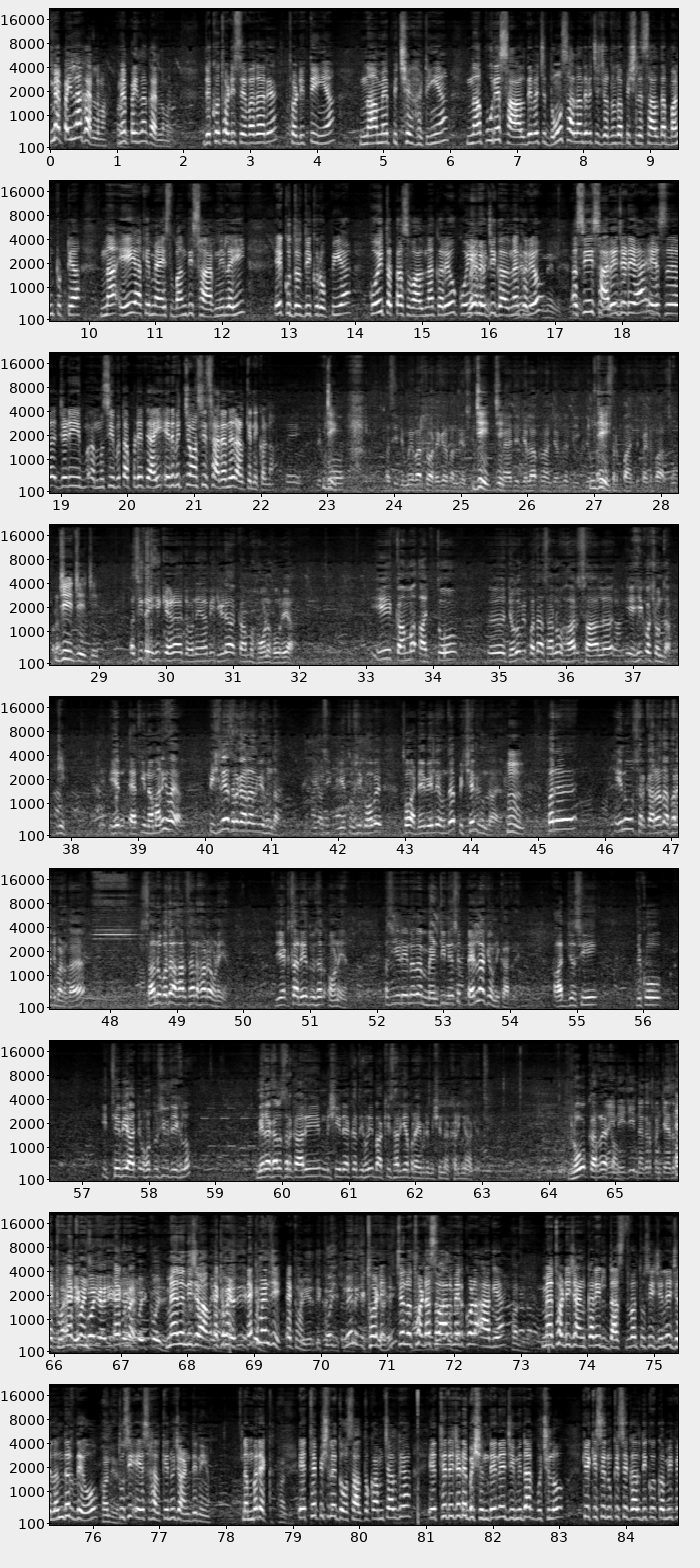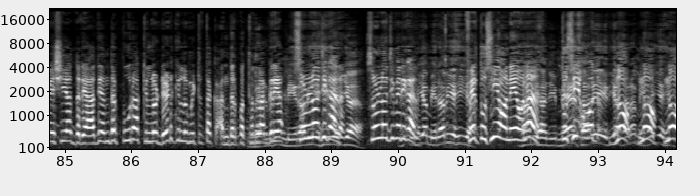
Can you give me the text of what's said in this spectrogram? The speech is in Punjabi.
ਮੈਂ ਪਹਿਲਾਂ ਕਰ ਲਵਾਂ ਮੈਂ ਪਹਿਲਾਂ ਕਰ ਲਵਾਂ। ਦੇਖੋ ਤੁਹਾਡੀ ਸੇਵਾਦਾਰ ਆ ਤੁਹਾਡੀ ਧੀ ਆ ਨਾ ਮੈਂ ਪਿੱਛੇ ਹਟੀ ਆ ਨਾ ਪੂਰੇ ਸਾਲ ਦੇ ਵਿੱਚ 2 ਸਾਲਾਂ ਦੇ ਵਿੱਚ ਜਦੋਂ ਦਾ ਪਿਛਲੇ ਸਾਲ ਦਾ ਬੰਨ ਟੁੱਟਿਆ ਨਾ ਇਹ ਆ ਕਿ ਮੈਂ ਇਸ ਬੰਨ ਦੀ ਸਾਰ ਨਹੀਂ ਲਈ। ਇਹ ਕੁਦਰਤ ਦੀ ਕਰੋਪੀ ਆ ਕੋਈ ਤੱਤਾ ਸਵਾਲ ਨਾ ਕਰਿਓ ਕੋਈ ਇਹੋ ਜੀ ਗੱਲ ਨਾ ਕਰਿਓ। ਅਸੀਂ ਸਾਰੇ ਜਿਹੜੇ ਆ ਇਸ ਜਿਹੜੀ ਮੁਸੀਬਤ ਆਪਣੇ ਤੇ ਆਈ ਇਹਦੇ ਵਿੱਚੋਂ ਅਸੀਂ ਸਾਰਿਆਂ ਨੇ ਰਲ ਕੇ ਨਿਕਲਣਾ। ਜੀ। ਅਸੀਂ ਜ਼ਿੰਮੇਵਾਰ ਤੁਹਾਡੇ ਘਰ ਬੰਦੇ ਸੀ ਜੀ, ਜੀ। ਮੈਂ ਅੱਜ ਜ਼ਿਲ੍ਹਾ ਪ੍ਰਧਾਨ ਚੰਦਰਦੀਪ ਜੀ। ਜੀ। ਸਰਪੰਚ ਪਿੰਡ ਭਾਰਸੋਂ ਜੀ ਜੀ ਜੀ। ਅਸੀਂ ਤਾਂ ਇਹੀ ਕਹਿਣਾ ਚਾਹੁੰਦੇ ਆ ਵੀ ਜਿਹੜਾ ਕੰਮ ਹੁਣ ਹੋ ਰਿਹਾ ਇਹ ਕੰਮ ਅੱਜ ਤੋਂ ਜਦੋਂ ਵੀ ਪਤਾ ਸਾਨੂੰ ਹਰ ਸਾਲ ਇਹੀ ਕੁਝ ਹੁੰਦਾ। ਜੀ। ਇਹ ਐਤਕੀ ਨਵਾਂ ਨਹੀਂ ਹੋਇਆ ਪਿਛਲੇ ਸਰਕਾਰਾਂ ਦਾ ਵੀ ਹੁੰਦਾ। ਅਸੀਂ ਜੇ ਤੁਸੀਂ ਕਹੋਗੇ ਤੁਹਾਡੇ ਵੇਲੇ ਹੁੰਦਾ ਪਿੱਛੇ ਵੀ ਹੁੰਦਾ ਆ। ਪਰ ਇਹਨੂੰ ਸਰਕਾਰਾਂ ਦਾ ਫਰਜ਼ ਬਣਦਾ ਆ। ਸਾਨੂੰ ਪਤਾ ਹਰ ਸਾਲ ਹੜ ਆਉਣੇ ਆ। ਜੇ ਇੱਕ ਤਾਂ ਨਹੀਂ ਦੂਸਰਾ ਆਉਣੇ ਆ। ਅਸੀਂ ਜਿਹੜੇ ਇਹਨਾਂ ਦਾ ਮੇਨਟੇਨੈਂਸ ਪਹਿਲਾਂ ਕਿਉਂ ਨਹੀਂ ਕਰ ਰਹੇ? ਅੱਜ ਅਸੀਂ ਦੇਖੋ ਇੱਥੇ ਵੀ ਅੱਜ ਹੁਣ ਤੁਸੀਂ ਵੀ ਦੇਖ ਲਓ। ਮੇਰਾ ਖਿਆਲ ਸਰਕਾਰੀ ਮਸ਼ੀਨ ਇੱਕ ਦੀ ਹੋਣੀ ਬਾਕੀ ਸਾਰੀਆਂ ਪ੍ਰਾਈਵੇਟ ਮਸ਼ੀਨਾਂ ਖੜੀਆਂ ਆ ਕੇ ਇੱਥੇ। ਲੋਕ ਕਰ ਰਹੇ ਕੰਮ। ਨਹੀਂ ਜੀ ਨਗਰ ਪੰਚਾਇਤ ਇੱਕ ਮਿੰਟ ਇੱਕ ਮਿੰਟ ਇੱਕ ਮਿੰਟ। ਮੈਂ ਦਿੰਦੀ ਜਵਾਬ ਇੱਕ ਮਿੰਟ ਜੀ, ਇੱਕ ਮਿੰਟ ਜੀ ਇੱਕ ਮਿੰਟ। ਨਹੀਂ ਨਹੀਂ ਤੁਹਾਡੀ ਚਲੋ ਤੁਹਾਡਾ ਸਵਾਲ ਮੇਰੇ ਕੋਲ ਆ ਗਿਆ। ਮੈਂ ਤੁਹਾਡੀ ਜਾਣਕਾਰੀ ਦੱਸ ਦਵਾਂ ਤੁਸੀਂ ਜ਼ਿਲ੍ਹੇ ਜਲੰਧਰ ਦੇ ਹੋ। ਤੁਸੀਂ ਇਸ ਹਲਕੇ ਨੂੰ ਜਾਣਦੇ ਨਹੀਂ ਹੋ। ਨੰਬਰ 1 ਇੱਥੇ ਪਿਛਲੇ 2 ਸਾਲ ਤੋਂ ਕੰਮ ਚੱਲ ਰਿਹਾ। ਇੱਥੇ ਦੇ ਜਿਹੜੇ ਬਸ਼ਿੰਦੇ ਨੇ ਜ਼ਿਮੀਦਾਰ ਪੁੱਛ ਲਓ ਕਿ ਕਿਸੇ ਨੂੰ ਕਿਸੇ ਗੱਲ ਦੀ ਕੋਈ ਕਮੀ ਪੇਸ਼ੀ ਆ ਦਰਿਆ ਦੇ ਅੰਦਰ ਪੂਰਾ ਕਿਲੋ 1.5 ਕਿਲੋਮੀਟਰ ਤੱਕ ਅੰਦਰ ਪੱਥਰ ਲੱਗ ਰਿਹਾ। ਸੁਣ ਲਓ ਜੀ ਗੱਲ। ਸੁਣ ਲਓ ਜੀ ਮੇਰੀ ਗੱਲ। area ਮੇਰਾ ਵੀ ਇਹੀ ਆ। ਫਿਰ ਤੁਸੀਂ ਆਉਨੇ ਹੋ ਨਾ। ਤੁਸੀਂ ਨੋ ਨੋ। ਨੋ।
